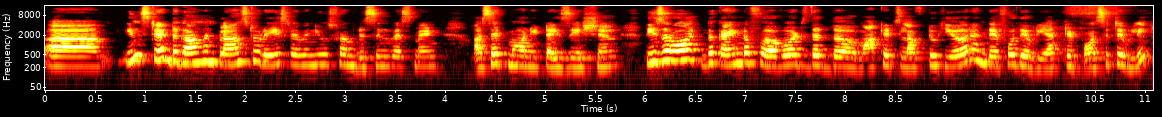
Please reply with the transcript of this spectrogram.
uh, instead, the government plans to raise revenues from disinvestment, asset monetization. These are all the kind of uh, words that the markets love to hear, and therefore they've reacted positively.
